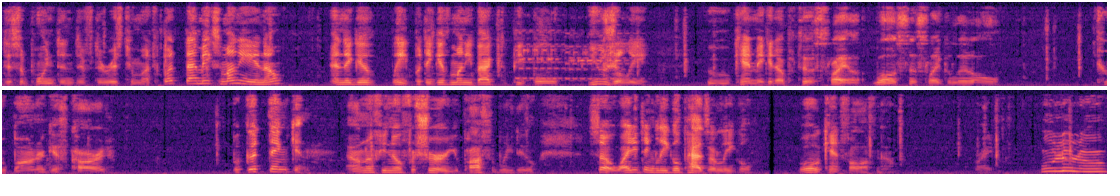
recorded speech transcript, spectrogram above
disappointment if there is too much, but that makes money, you know. And they give wait, but they give money back to people usually who can't make it up to a slight. Well, it's just like a little coupon or gift card. But good thinking. I don't know if you know for sure. You possibly do. So, why do you think legal pads are legal? Oh, it can't fall off now. Right. Ooh.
